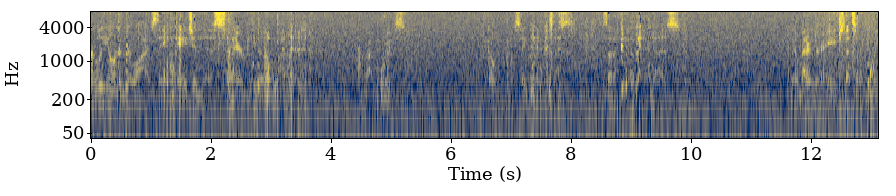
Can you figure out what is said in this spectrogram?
early on in their lives they engage in this and they are belittled by men or by boys. Oh, I'll say men because that's, that's not a thing a man does. No matter their age, that's a boy.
